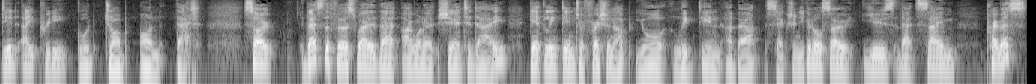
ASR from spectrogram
did a pretty good job on that. So that's the first way that I want to share today. Get LinkedIn to freshen up your LinkedIn About section. You can also use that same premise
